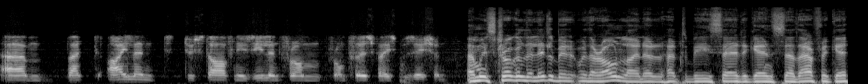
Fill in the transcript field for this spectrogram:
um, but Ireland to starve New Zealand from, from first phase position. And we struggled a little bit with our own line, it had to be said, against South Africa.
